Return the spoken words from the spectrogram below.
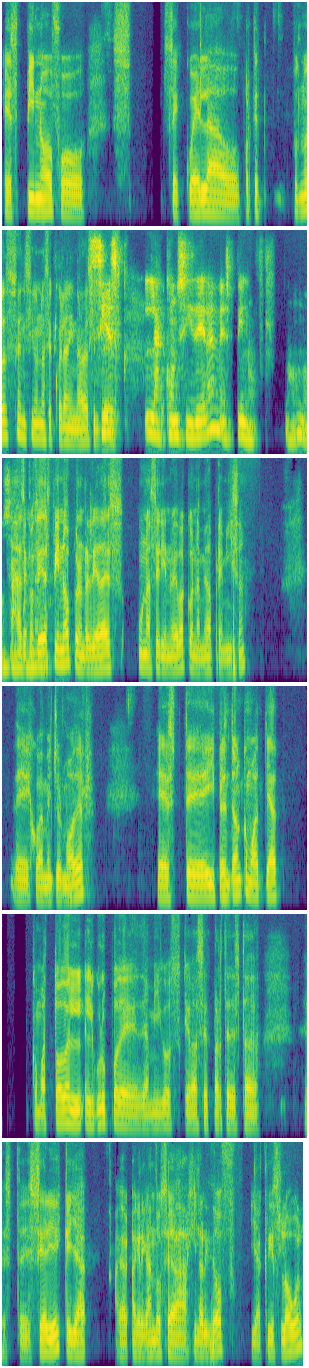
spin-off o secuela o porque pues no es en sí una secuela ni nada. Si es, es, la consideran spin-off. No, no sé. Ajá, se considera spin-off, pero en realidad es una serie nueva con la misma premisa de How Your Mother. Este, y presentaron como a, ya como a todo el, grupo de, de, amigos que va a ser parte de esta este, serie, que ya agregándose a Hilary Duff y a Chris Lowell.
